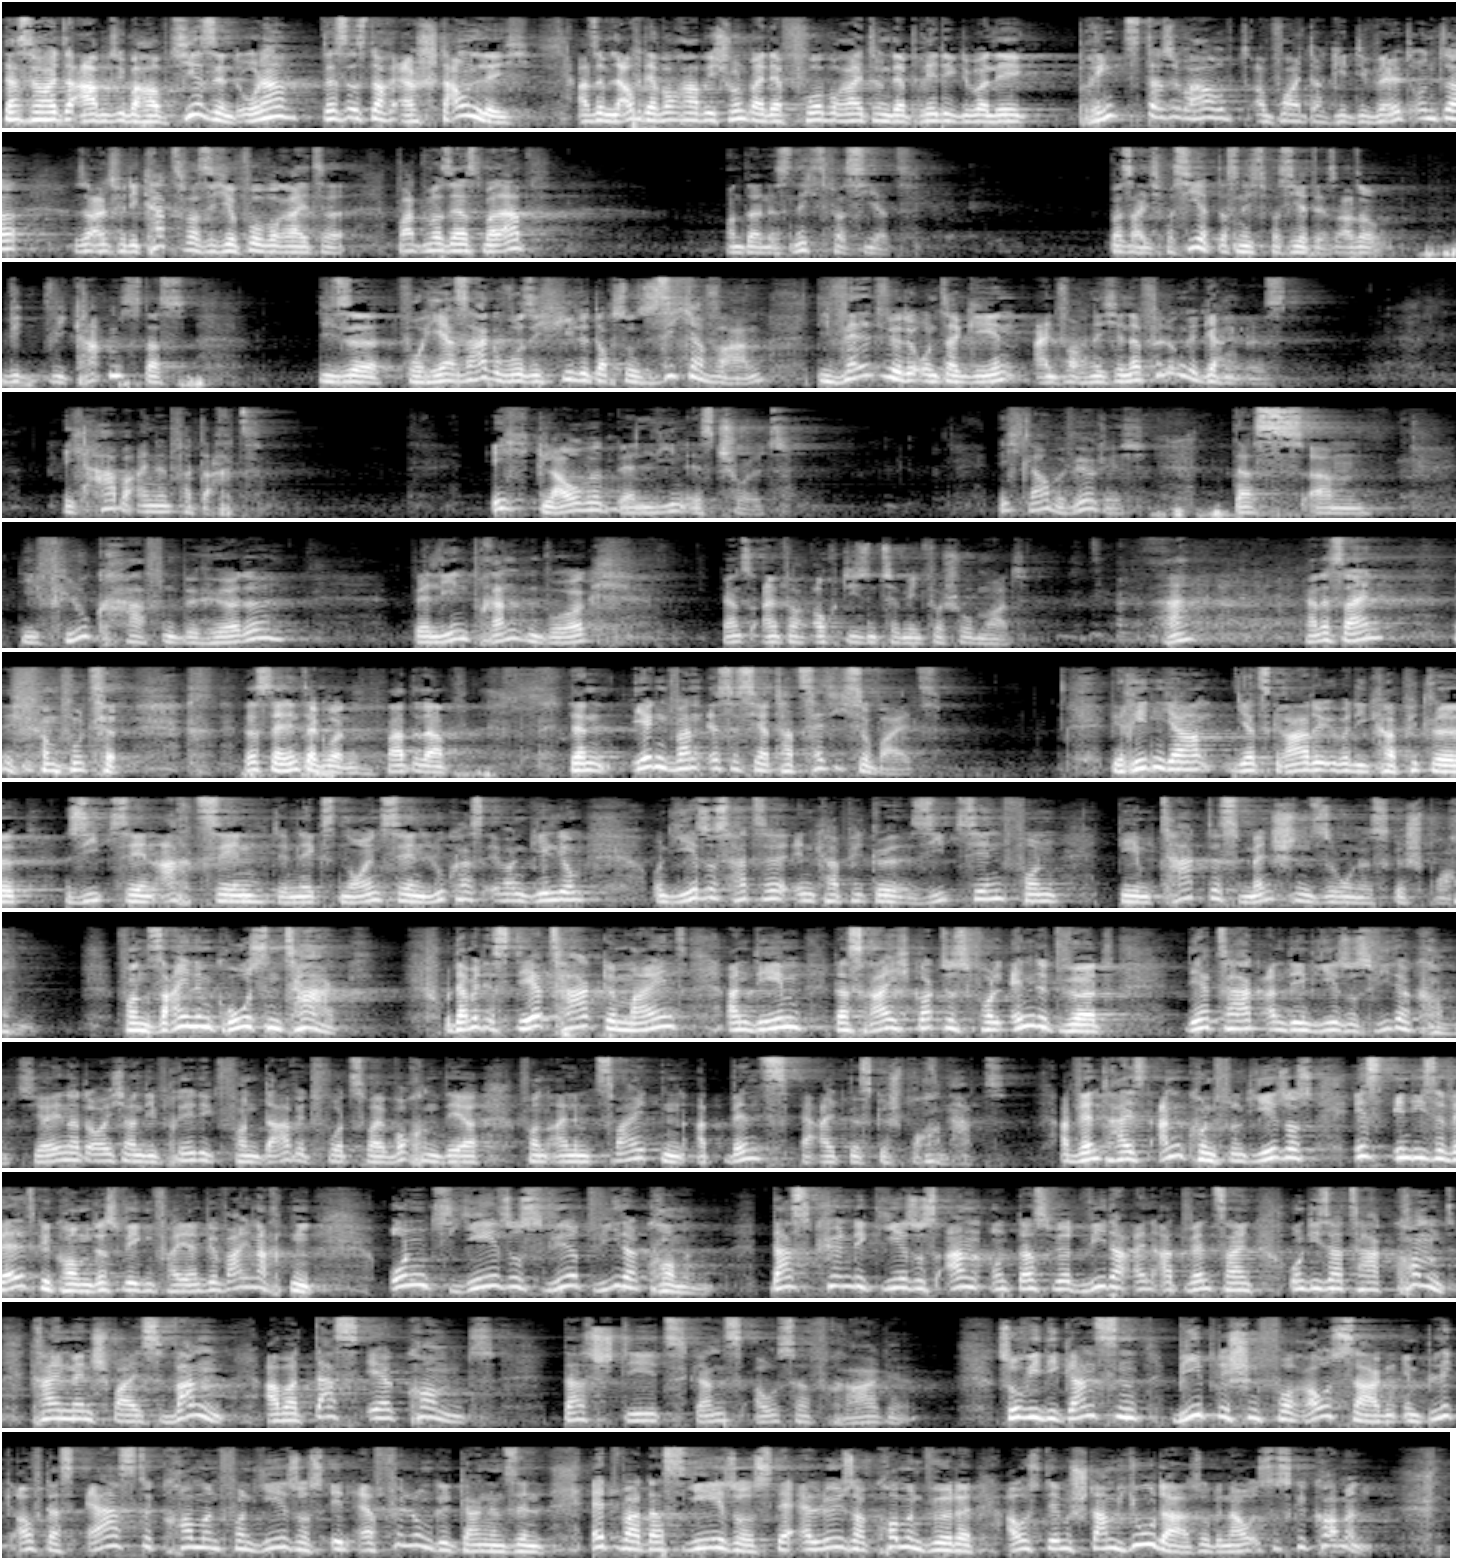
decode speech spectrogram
dass wir heute Abend überhaupt hier sind, oder? Das ist doch erstaunlich. Also im Laufe der Woche habe ich schon bei der Vorbereitung der Predigt überlegt, bringt's das überhaupt? Am Freitag geht die Welt unter. Das ist alles für die Katz, was ich hier vorbereite. Warten wir es erst mal ab. Und dann ist nichts passiert. Was eigentlich passiert, dass nichts passiert ist? Also, wie, wie kam es, dass diese Vorhersage, wo sich viele doch so sicher waren, die Welt würde untergehen, einfach nicht in Erfüllung gegangen ist? Ich habe einen Verdacht. Ich glaube, Berlin ist schuld. Ich glaube wirklich, dass ähm, die Flughafenbehörde Berlin-Brandenburg ganz einfach auch diesen Termin verschoben hat. Ha? Kann das sein? Ich vermute. Das ist der Hintergrund. Wartet ab. Denn irgendwann ist es ja tatsächlich soweit. Wir reden ja jetzt gerade über die Kapitel 17, 18, demnächst 19 Lukas Evangelium. Und Jesus hatte in Kapitel 17 von dem Tag des Menschensohnes gesprochen. Von seinem großen Tag. Und damit ist der Tag gemeint, an dem das Reich Gottes vollendet wird. Der Tag, an dem Jesus wiederkommt. Ihr erinnert euch an die Predigt von David vor zwei Wochen, der von einem zweiten Adventsereignis gesprochen hat. Advent heißt Ankunft und Jesus ist in diese Welt gekommen, deswegen feiern wir Weihnachten. Und Jesus wird wiederkommen. Das kündigt Jesus an und das wird wieder ein Advent sein. Und dieser Tag kommt. Kein Mensch weiß wann, aber dass er kommt, das steht ganz außer Frage. So wie die ganzen biblischen Voraussagen im Blick auf das erste Kommen von Jesus in Erfüllung gegangen sind, etwa dass Jesus, der Erlöser, kommen würde aus dem Stamm Juda, so genau ist es gekommen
